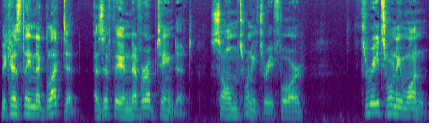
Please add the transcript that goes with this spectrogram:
because they neglected it, as if they had never obtained it. Psalm 23 4. 321.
